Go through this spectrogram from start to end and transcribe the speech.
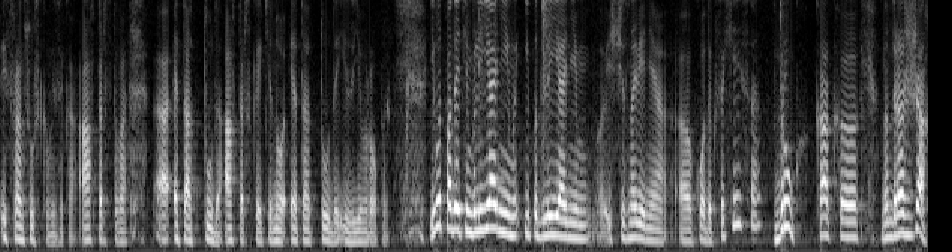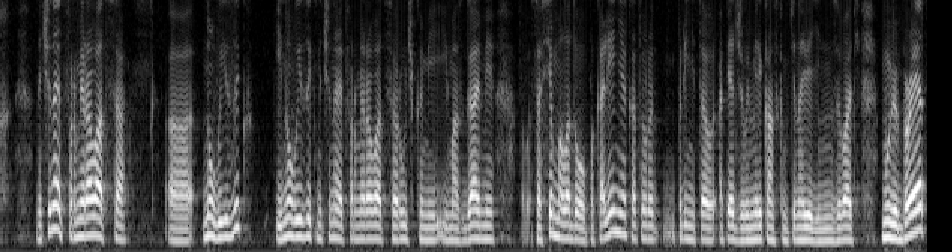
из французского языка. Авторство э, — это оттуда, авторское кино — это оттуда, из Европы. И вот под этим влиянием и под влиянием исчезновения э, кодекса Хейса вдруг, как э, на дрожжах, начинает формироваться новый язык, и новый язык начинает формироваться ручками и мозгами совсем молодого поколения, которое принято, опять же, в американском киноведении называть movie brat,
